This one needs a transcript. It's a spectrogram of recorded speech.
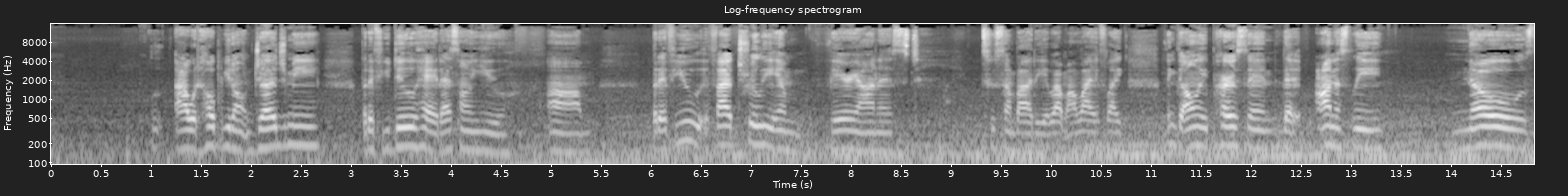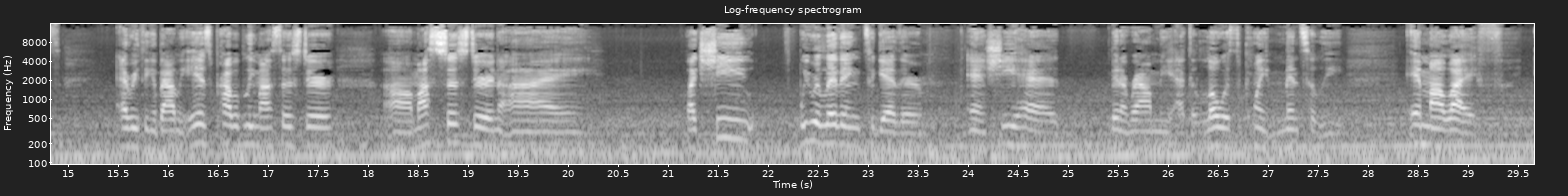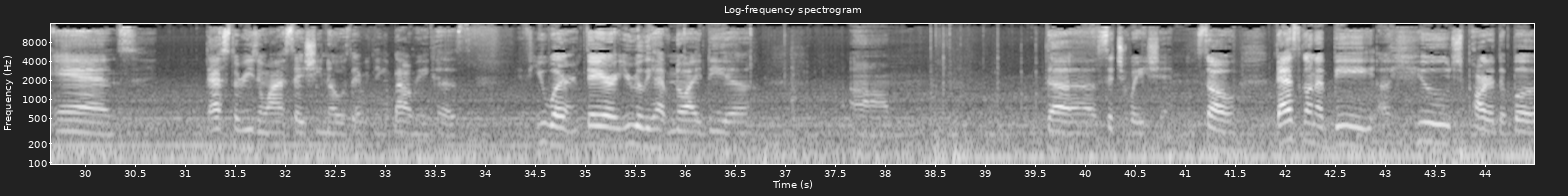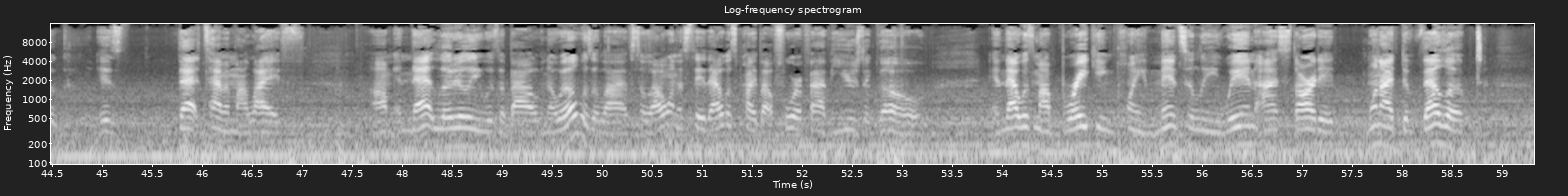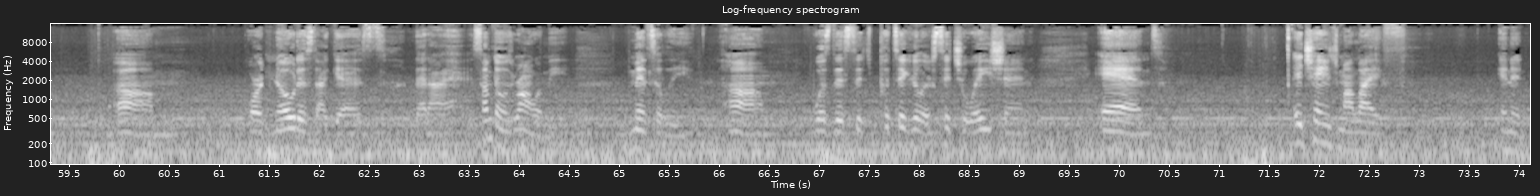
I would hope you don't judge me, but if you do, hey, that's on you. Um, but if you if I truly am very honest to somebody about my life, like I think the only person that honestly knows everything about me is probably my sister. Uh, my sister and I, like she, we were living together, and she had been around me at the lowest point mentally in my life, and that's the reason why I say she knows everything about me because you weren't there, you really have no idea um, the situation. So that's gonna be a huge part of the book is that time in my life. Um, and that literally was about Noel was alive. So I want to say that was probably about four or five years ago. And that was my breaking point mentally when I started, when I developed um, or noticed, I guess, that I something was wrong with me mentally. Um, was this particular situation, and it changed my life, and it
